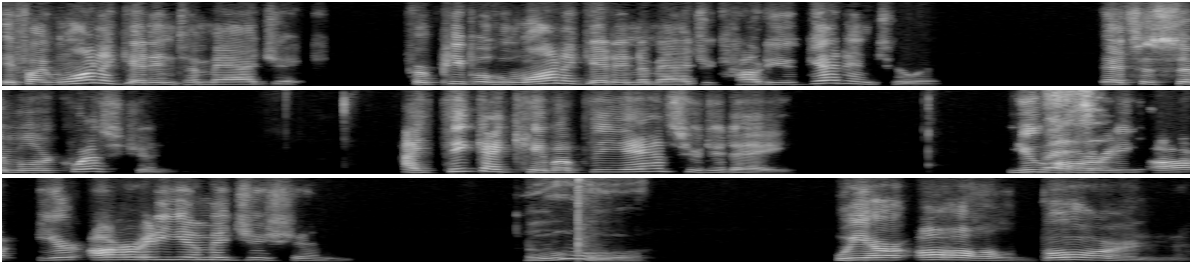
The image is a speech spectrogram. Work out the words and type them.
if I want to get into magic, for people who want to get into magic, how do you get into it? That's a similar question. I think I came up with the answer today. You already are you're already a magician. Ooh. We are all born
